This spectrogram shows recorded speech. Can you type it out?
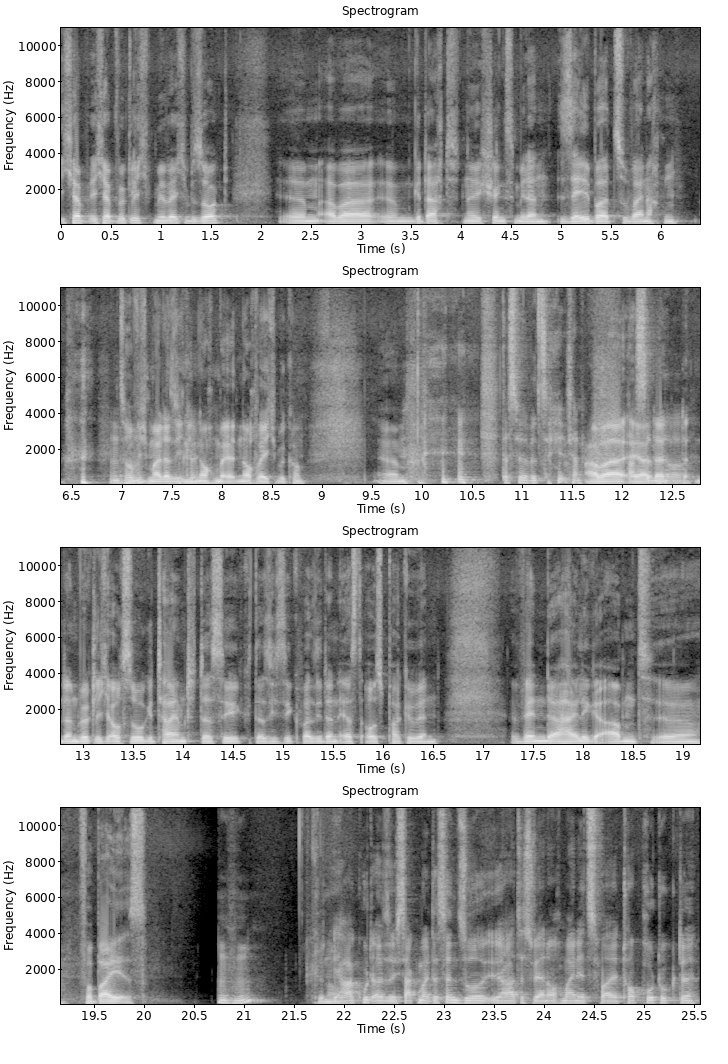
Ich habe ich hab wirklich mir welche besorgt ähm, aber ähm, gedacht, ne, ich schenke es mir dann selber zu Weihnachten. Jetzt mhm. hoffe ich mal, dass ich okay. nicht noch, mehr, noch welche bekomme. Ähm, das wäre witzig. Dann aber ja, dann, dann, wirklich auch so getimed, dass, sie, dass ich sie quasi dann erst auspacke, wenn, wenn der heilige Abend äh, vorbei ist. Mhm. Genau. Ja, gut, also ich sag mal, das sind so, ja, das wären auch meine zwei Top-Produkte.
